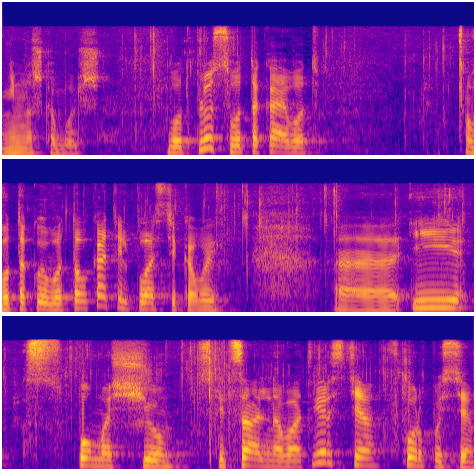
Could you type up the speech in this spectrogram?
немножко больше. Вот плюс вот такая вот вот такой вот толкатель пластиковый. И с помощью специального отверстия в корпусе.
